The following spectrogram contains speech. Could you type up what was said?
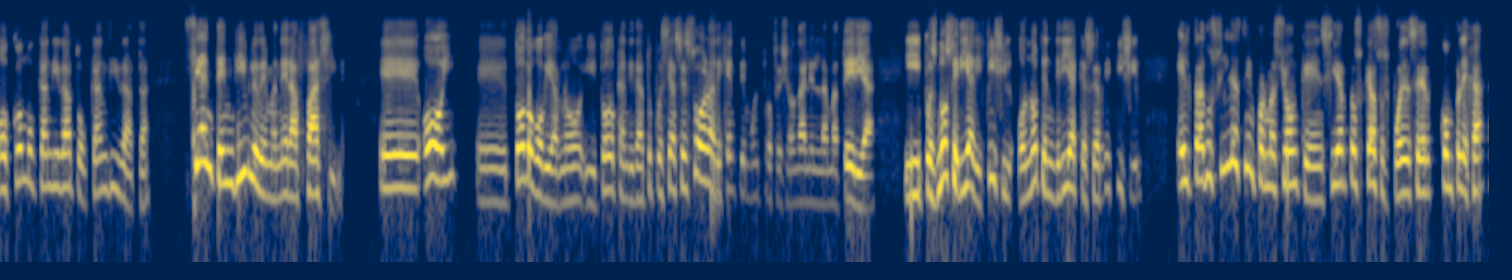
o como candidato o candidata, sea entendible de manera fácil. Eh, hoy, eh, todo gobierno y todo candidato, pues se asesora de gente muy profesional en la materia y pues no sería difícil o no tendría que ser difícil el traducir esta información que en ciertos casos puede ser compleja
